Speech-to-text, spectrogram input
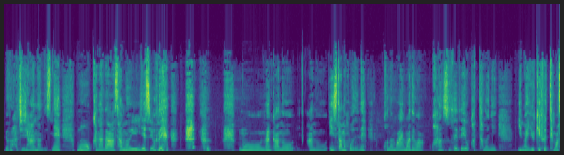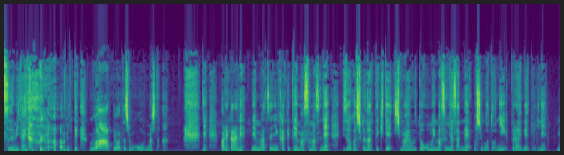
夜8時半なんですね。もうカナダ寒いですよね。もうなんかあの、あの、インスタの方でね、この前までは半袖でよかったのに、今雪降ってますみたいなのが見て、うわーって私も思いました。ね、これからね、年末にかけてますますね、忙しくなってきてしまうと思います。皆さんね、お仕事に、プライベートにね。うん。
